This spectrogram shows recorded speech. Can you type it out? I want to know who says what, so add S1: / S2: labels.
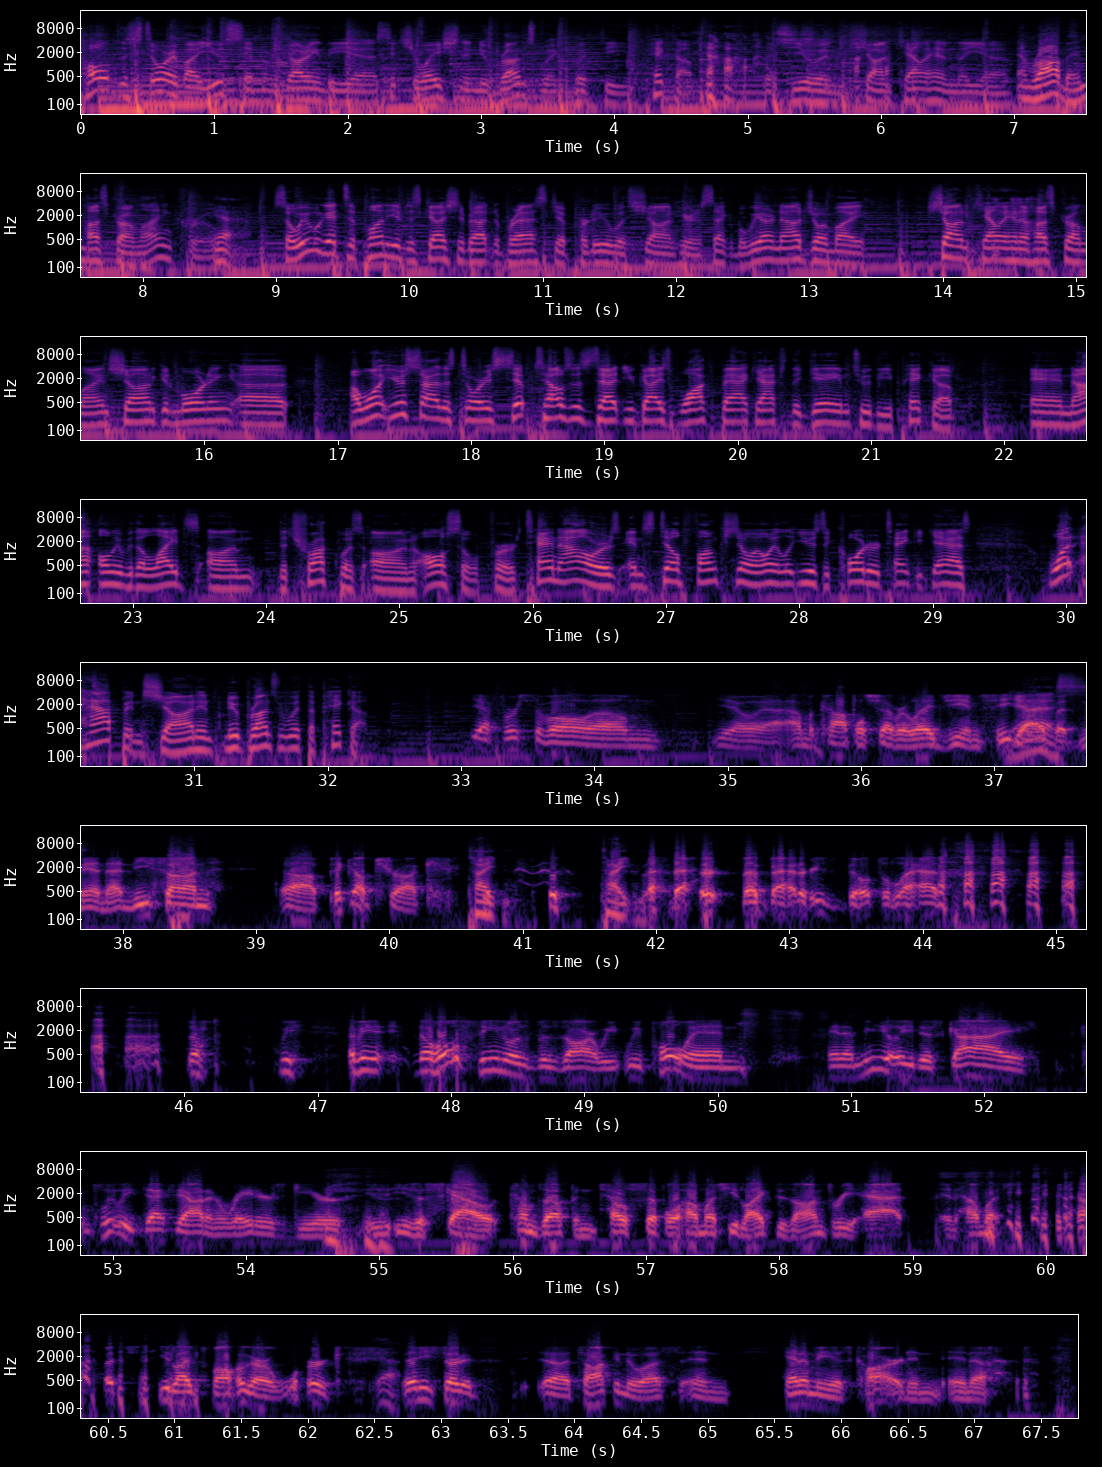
S1: told the story by Yusuf regarding the uh, situation in New Brunswick with the pickup with you and Sean Callahan and the uh,
S2: And Robin.
S1: Husker Online crew.
S2: Yeah.
S1: So we will get to plenty of discussion about Nebraska, Purdue with Sean here in a second. But we are now joined by Sean Callahan of Husker Online. Sean, good morning. Uh, I want your side of the story. Sip tells us that you guys walked back after the game to the pickup, and not only were the lights on, the truck was on also for 10 hours and still functional and only used a quarter tank of gas. What happened, Sean, in New Brunswick with the pickup?
S3: Yeah, first of all, um, you know, I'm a Koppel Chevrolet GMC guy, but man, that Nissan uh, pickup truck,
S2: Titan. Titan.
S3: that, batter- that battery's built to last. so we, I mean, the whole scene was bizarre. We we pull in, and immediately this guy, completely decked out in Raiders gear, he's, he's a scout, comes up and tells Sipple how much he liked his on three hat and how much how much he liked following our work.
S2: Yeah.
S3: Then he started uh, talking to us and handed me his card, and and uh,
